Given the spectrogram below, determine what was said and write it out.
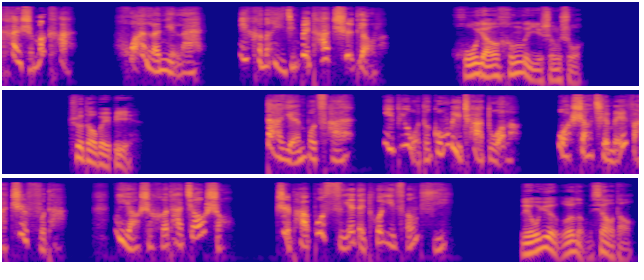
看什么看？换了你来，你可能已经被他吃掉了。胡杨哼了一声说：“这倒未必。大言不惭，你比我的功力差多了，我尚且没法制服他，你要是和他交手，只怕不死也得脱一层皮。”刘月娥冷笑道：“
